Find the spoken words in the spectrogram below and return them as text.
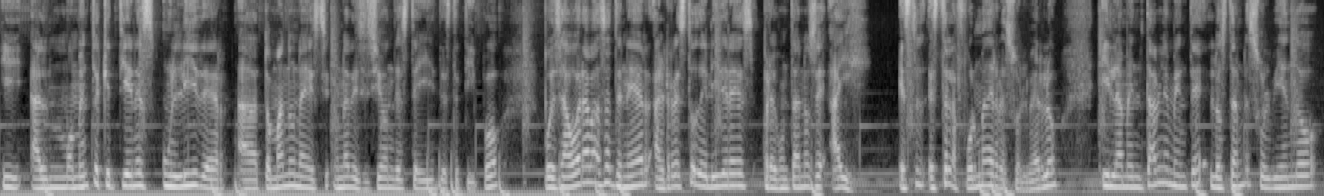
y al momento que tienes un líder ah, tomando una, una, decisión de este, de este tipo, pues ahora vas a tener al resto de líderes preguntándose, ay, esta es la forma de resolverlo y lamentablemente lo están resolviendo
